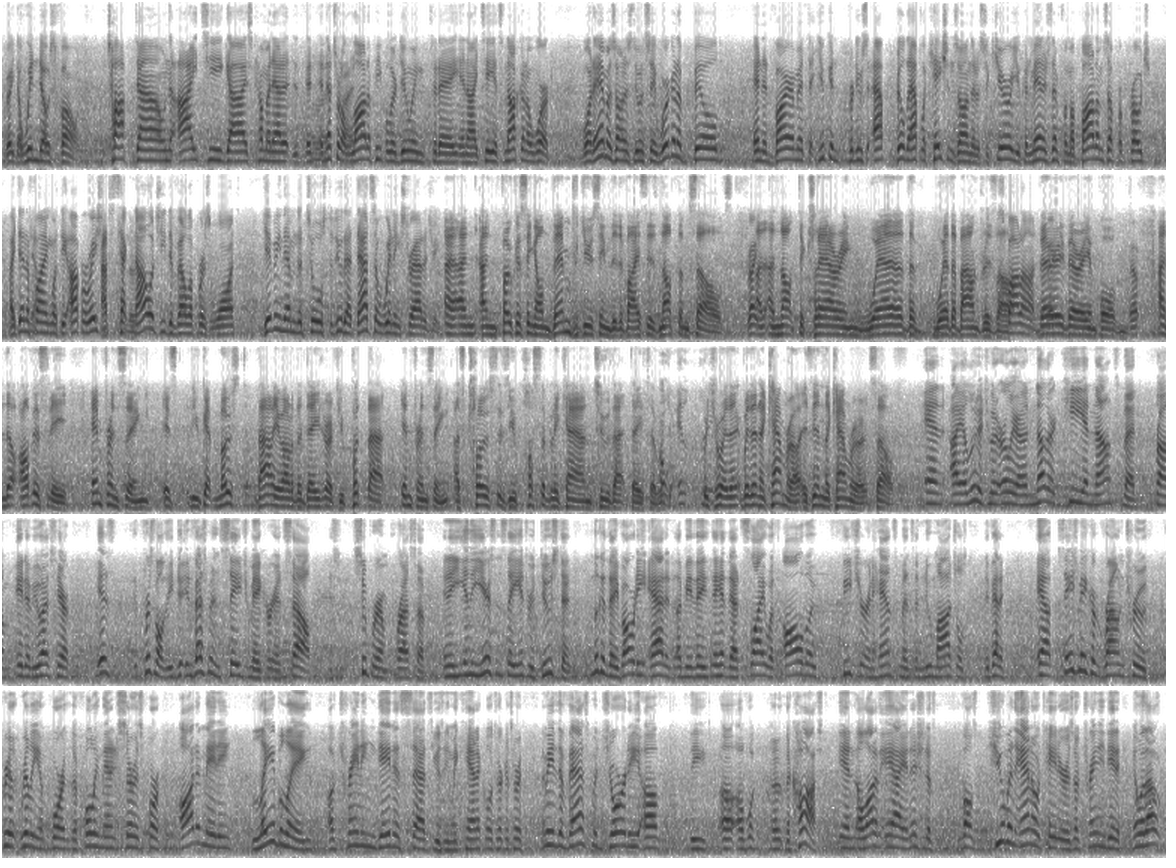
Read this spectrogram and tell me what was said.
right, the Windows phone top-down IT guys coming at it, and, and oh, that's what right. a lot of people are doing today in IT. It's not going to work. What Amazon is doing, say, we're going to build an environment that you can produce, app, build applications on that are secure, you can manage them from a bottoms-up approach, identifying what the operations Absolutely. technology developers want, giving them the tools to do that, that's a winning strategy. and, and focusing on them producing the devices, not themselves. Right. And, and not declaring where the, where the boundaries are. Spot on, Very, right. very important. Yep. And uh, obviously, inferencing is, you get most value out of the data if you put that inferencing as close as you possibly can to that data, which, Oh, and- which within, within a camera is in the camera itself. And I alluded to it earlier, another key announcement from AWS here is, first of all, the investment in SageMaker itself is super impressive. In the, in the years since they introduced it, look at they've already added, I mean, they, they had that slide with all the feature enhancements and new modules they've added. Uh, SageMaker Ground Truth, re really important, the fully managed service for automating labeling of training data sets using Mechanical Turk. I mean, the vast majority of the uh, of what uh, the cost in a lot of AI initiatives involves human annotators of training data, and without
